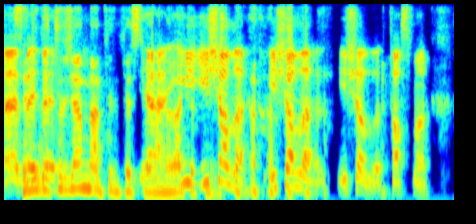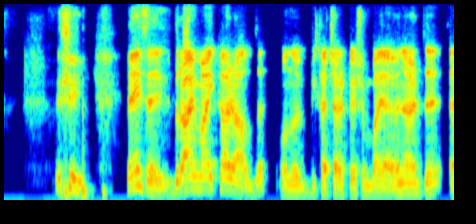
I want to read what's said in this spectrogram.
Ben, Seni ben, götüreceğim ben film festivaline ya, merak etme. İnşallah. İnşallah. İnşallah. Tasma. Neyse Drive My Car aldı. Onu birkaç arkadaşım bayağı önerdi. Ee,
